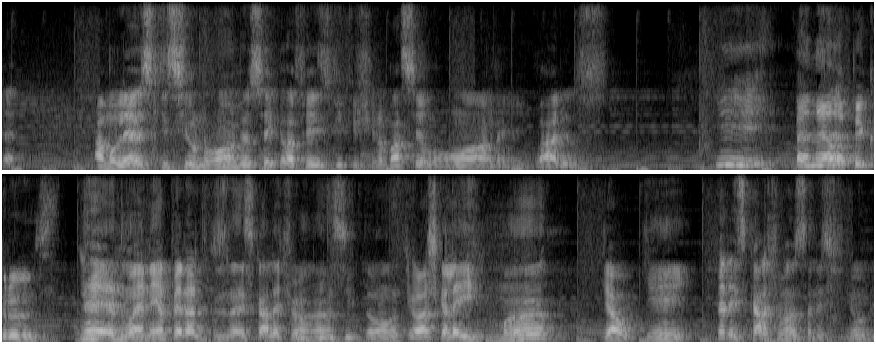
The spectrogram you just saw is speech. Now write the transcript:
é, A mulher eu esqueci o nome, eu sei que ela fez Vicky Cristina Barcelona e vários. E. Penélope Cruz. É, não é nem a Penélope Cruz nem a Scarlett Johansson, então eu acho que ela é irmã de alguém. Peraí, Scarlett Johansson nesse filme?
